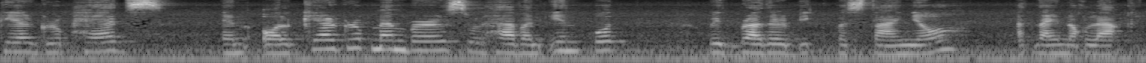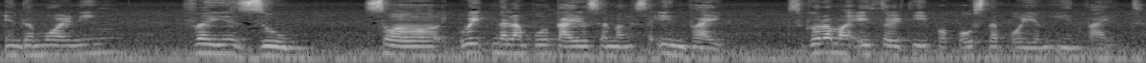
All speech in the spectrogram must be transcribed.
care group heads and all care group members will have an input with Brother Vic Pastaño at 9 o'clock in the morning via Zoom. So, wait na lang po tayo sa mga sa invite. Siguro mga 8.30, ipopost na po yung invite.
